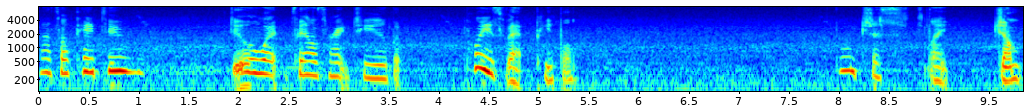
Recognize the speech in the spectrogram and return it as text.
that's okay too. Do what feels right to you, but please vet people. Don't just, like, jump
